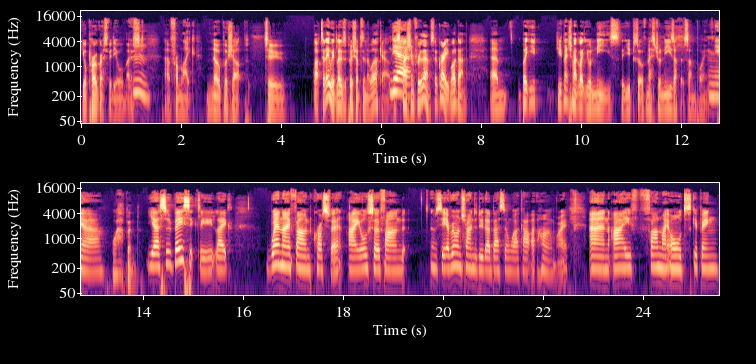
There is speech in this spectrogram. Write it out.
your progress video almost Mm. uh, from like no push up to well today we had loads of push ups in the workout, Yeah. smashing through them. So great, well done. Um, but you you'd mentioned about like your knees that you'd sort of messed your knees up at some point. Yeah. What happened? Yeah, so basically, like when I found CrossFit, I also found obviously everyone's trying to do their best and work out at home, right? And I found my old skipping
